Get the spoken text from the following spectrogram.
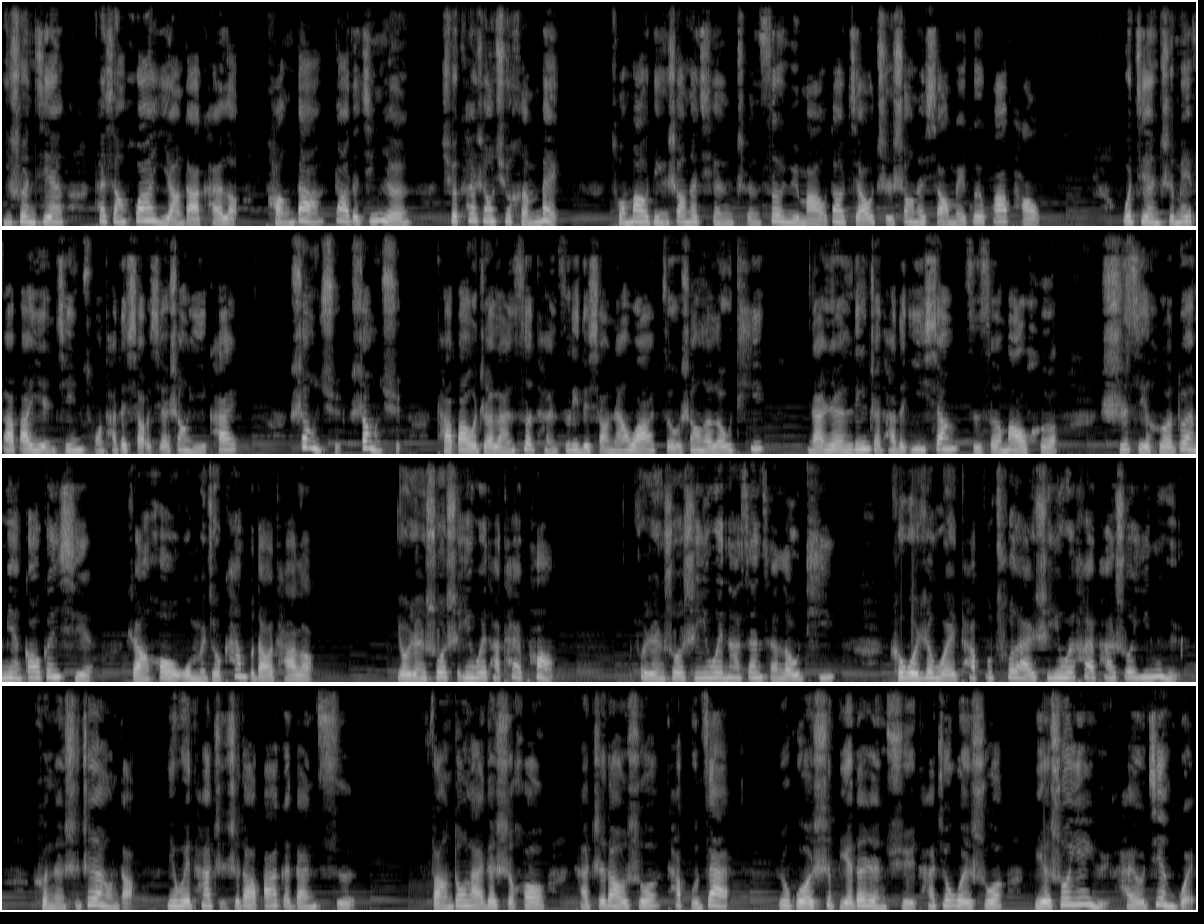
一瞬间，它像花一样打开了，庞大，大的惊人，却看上去很美。从帽顶上的浅橙色羽毛到脚趾上的小玫瑰花袍，我简直没法把眼睛从他的小鞋上移开。上去，上去！他抱着蓝色毯子里的小男娃走上了楼梯。男人拎着他的衣箱、紫色帽盒、十几盒缎面高跟鞋，然后我们就看不到他了。有人说是因为他太胖，有人说是因为那三层楼梯，可我认为他不出来是因为害怕说英语。可能是这样的，因为他只知道八个单词。房东来的时候，他知道说他不在。如果是别的人去，他就会说别说英语，还有见鬼。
